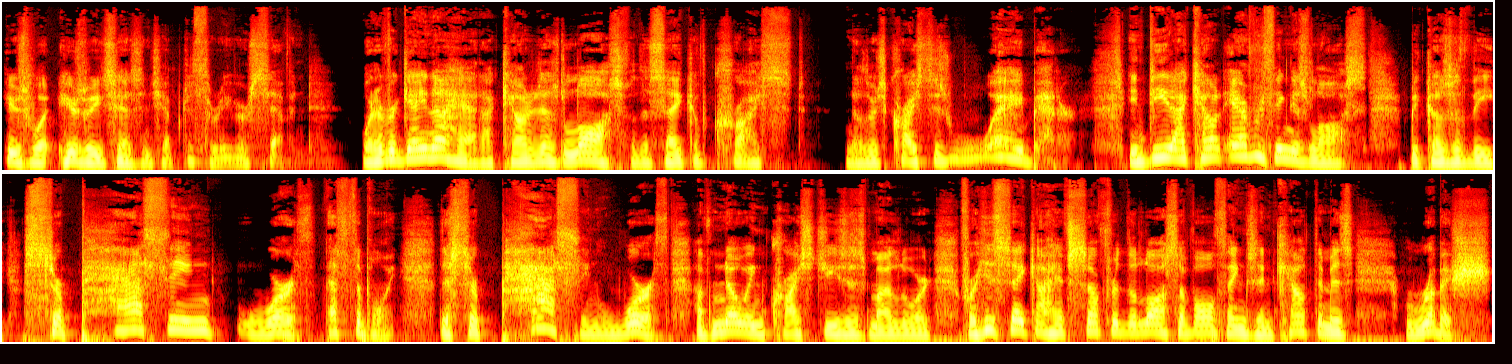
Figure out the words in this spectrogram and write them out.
Here's what, here's what he says in chapter 3, verse 7. Whatever gain I had, I counted as loss for the sake of Christ. In other words, Christ is way better. Indeed, I count everything as loss because of the surpassing worth. That's the point. The surpassing worth of knowing Christ Jesus my Lord. For his sake, I have suffered the loss of all things and count them as rubbish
